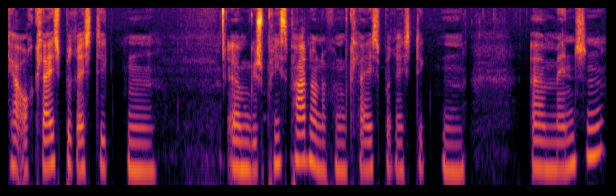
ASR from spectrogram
ja, auch gleichberechtigten ähm, Gesprächspartner oder von einem gleichberechtigten äh, Menschen.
